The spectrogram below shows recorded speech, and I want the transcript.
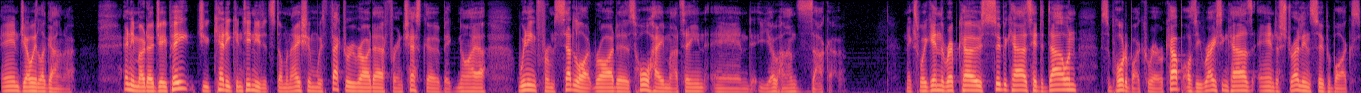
and Joey Logano. And in MotoGP, Ducati continued its domination with factory rider Francesco Bagnaia winning from satellite riders Jorge Martin and Johann Zarco. Next weekend, the Repco Supercars head to Darwin, supported by Carrera Cup, Aussie Racing Cars, and Australian Superbikes,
